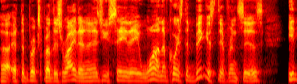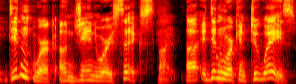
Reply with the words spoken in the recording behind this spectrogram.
uh, at the Brooks Brothers riot. And as you say, they won. Of course, the biggest difference is it didn't work on January 6th. Right. Uh, it didn't work in two ways.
